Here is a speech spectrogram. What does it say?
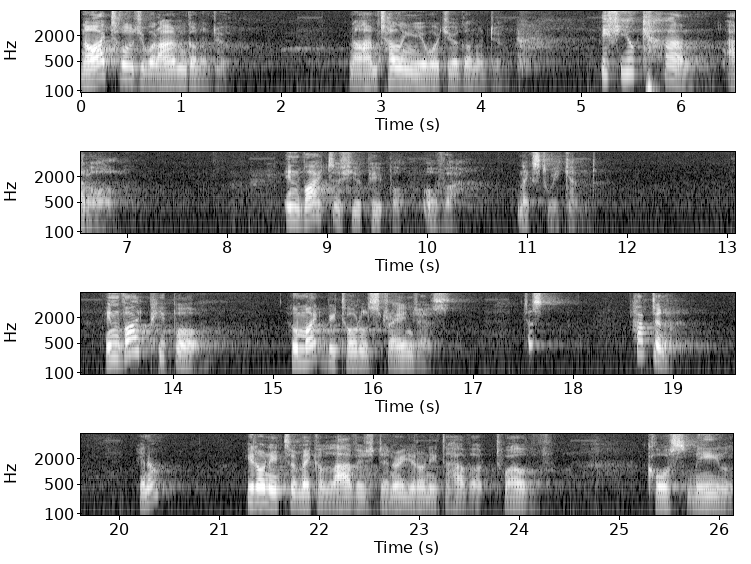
Now, I told you what I'm going to do. Now, I'm telling you what you're going to do. If you can at all, invite a few people over next weekend. Invite people who might be total strangers. Just have dinner. You know? You don't need to make a lavish dinner, you don't need to have a 12 course meal.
